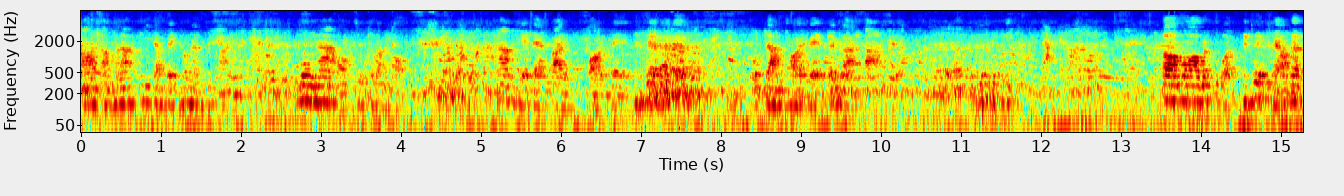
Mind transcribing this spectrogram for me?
เอาสัมภาระที่จำเป็นเท่านั้นที่ไป มุ่งหน้าออกสู่ตะวันออกห้ามเขตแดนไปปล่อยเป กดดานปล่อยเปรตเป็นเวลาสามเดือนตอมอมันตรวจแถวนั้น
